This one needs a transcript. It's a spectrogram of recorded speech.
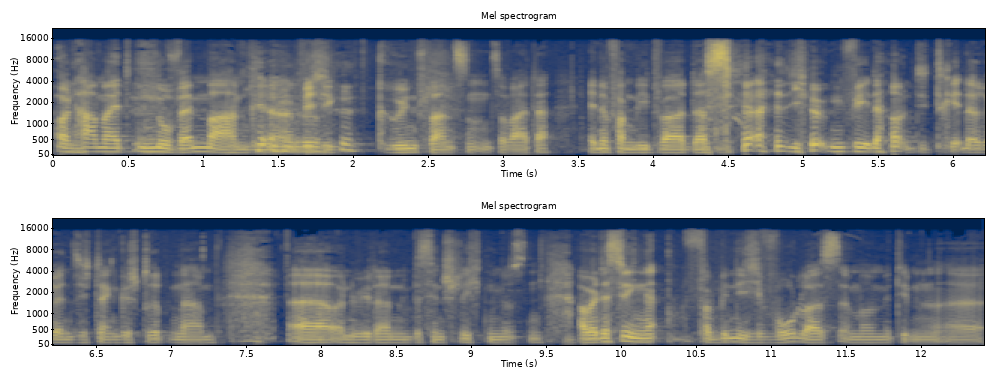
Und haben halt im November haben die dann irgendwelche Grünpflanzen und so weiter. Ende vom Lied war, dass Jürgen Feder und die Trainerin sich dann gestritten haben äh, und wir dann ein bisschen schlichten müssen. Aber deswegen verbinde ich Wohlers immer mit dem äh,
